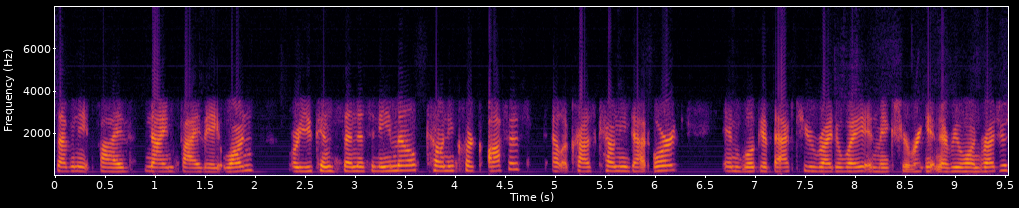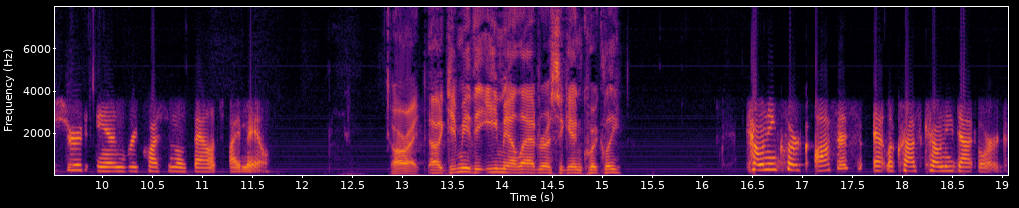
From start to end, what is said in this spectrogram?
785 9581, or you can send us an email, countyclerkoffice at lacrossecounty.org and we'll get back to you right away and make sure we're getting everyone registered and requesting those ballots by mail. All right. Uh, give me the email address again quickly. County Clerk Office at lacrossecounty.org.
